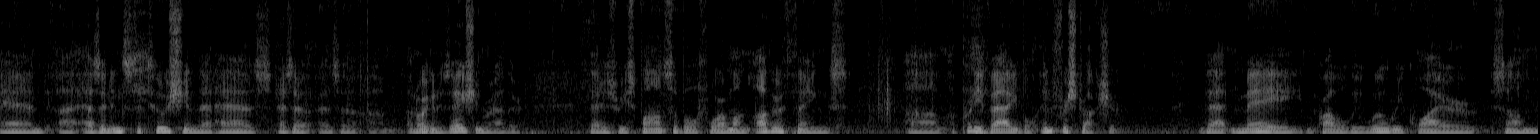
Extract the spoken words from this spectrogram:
And uh, as an institution that has, as a, as a, um, an organization rather, that is responsible for, among other things, um, a pretty valuable infrastructure that may, probably will require some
